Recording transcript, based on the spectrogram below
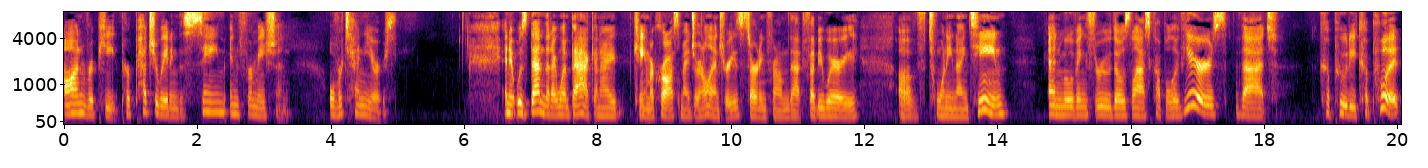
on repeat, perpetuating the same information over 10 years. And it was then that I went back and I came across my journal entries starting from that February of 2019 and moving through those last couple of years that kaputi kaput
